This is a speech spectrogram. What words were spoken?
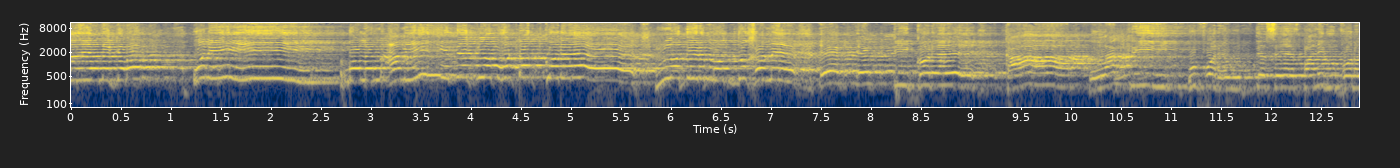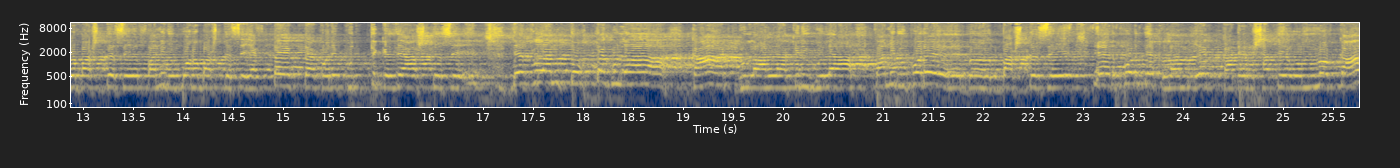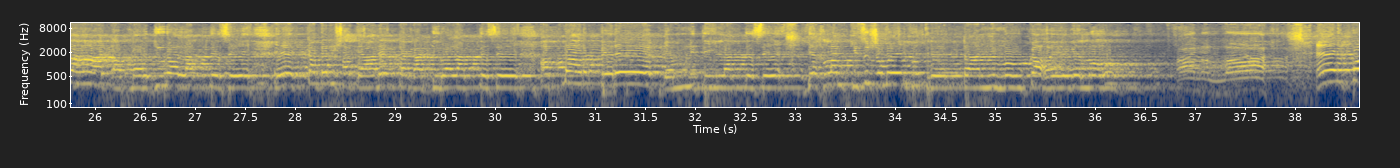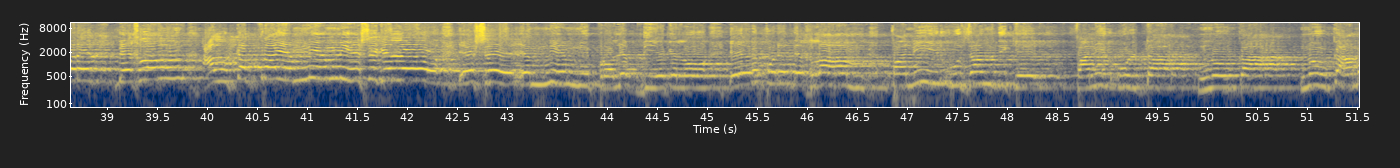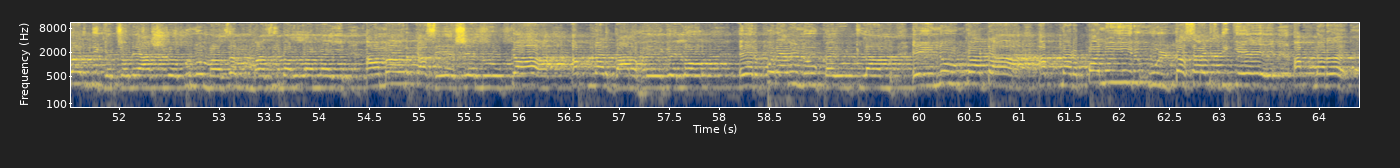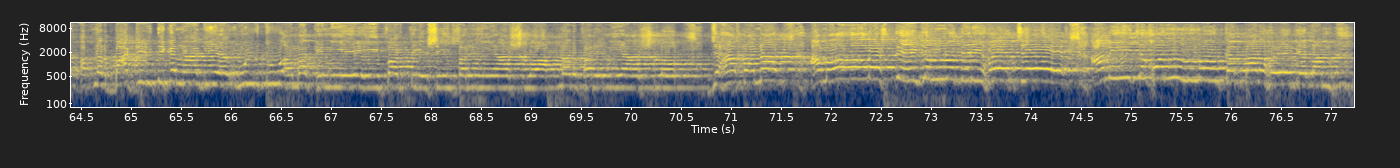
উপরে উঠতেছে পানির উপরে বাসতেছে পানির উপরে বাসতেছে একটা একটা করে কুত্তেকে যে আসতেছে। দেখলাম তক্তাগুলা কাঠগুলা লাকড়িগুলা পানির উপরে বাসতেছে। এরপর দেখলাম এক কাঠের সাথে অন্য কাঠ আপনার জোড়া লাগতেছে। এক কাঠের সাথে আরেকটা কাঠ জোড়া লাগতেছে। আপনার পেরে এমনিতেই লাগতেছে। দেখলাম কিছু সময়ের ভিতরে একটা নৌকা হয়ে গেল। এরপরে দেখলাম এমনি এসে গেল এসে এমনি এমনি প্রলেপ দিয়ে গেল। এরপরে দেখলাম পানির উজান দিকে পানির উল্টা নৌকা নৌকা আমার দিকে চলে আসলো, কোনো মাঝা মাঝি পাল্লা নাই। আমার কাছে এসে নৌকা আপনার দাঁড় হয়ে গেল। এরপরে আমি নৌকায় উঠলাম। এই নৌকাটা আপনার পানির উল্টা সাইড দিকে, আপনার আপনার বাটির দিকে না গিয়ে উল্টু আমাকে নিয়ে এই পার থেকে সেই পারে নিয়ে আসলো, আপনার পারে নিয়ে আসলো। যাহা পানা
